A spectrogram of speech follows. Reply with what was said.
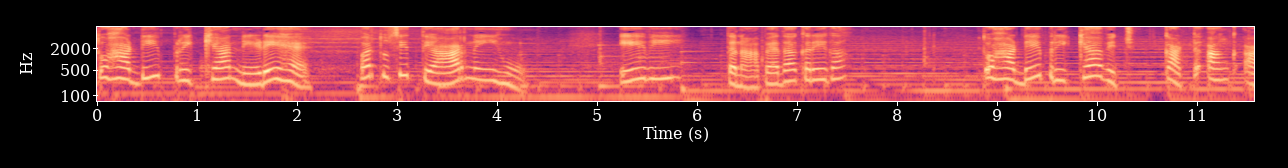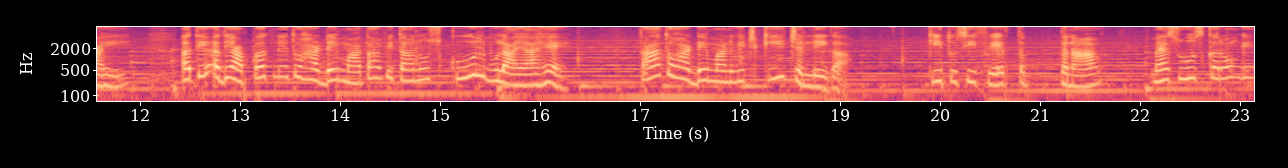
ਤੁਹਾਡੀ ਪ੍ਰੀਖਿਆ ਨੇੜੇ ਹੈ, ਪਰ ਤੁਸੀਂ ਤਿਆਰ ਨਹੀਂ ਹੋ। ਇਹ ਵੀ ਤਣਾਅ ਪੈਦਾ ਕਰੇਗਾ। ਤੁਹਾਡੇ ਪ੍ਰੀਖਿਆ ਵਿੱਚ ਘੱਟ ਅੰਕ ਆਏ ਅਤੇ ਅਧਿਆਪਕ ਨੇ ਤੁਹਾਡੇ ਮਾਤਾ-ਪਿਤਾ ਨੂੰ ਸਕੂਲ ਬੁਲਾਇਆ ਹੈ, ਤਾਂ ਤੁਹਾਡੇ ਮਨ ਵਿੱਚ ਕੀ ਚੱਲੇਗਾ? ਕੀ ਤੁਸੀਂ ਫਿਰ ਤਣਾਅ ਮਹਿਸੂਸ ਕਰੋਗੇ?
